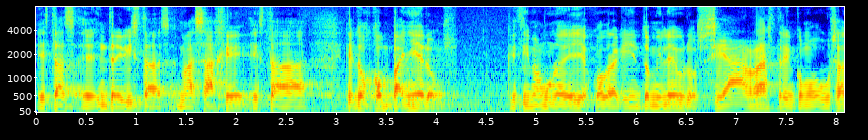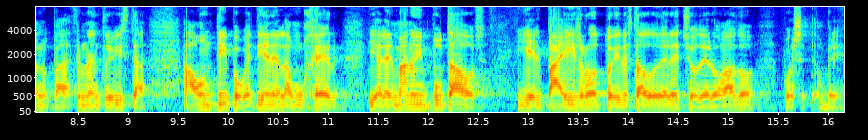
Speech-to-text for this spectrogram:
estas eh, entrevistas, masaje, está, que dos compañeros que encima uno de ellos cobra 500.000 euros, se arrastren como gusanos para hacer una entrevista a un tipo que tiene a la mujer y al hermano imputados y el país roto y el Estado de Derecho derogado, pues hombre,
